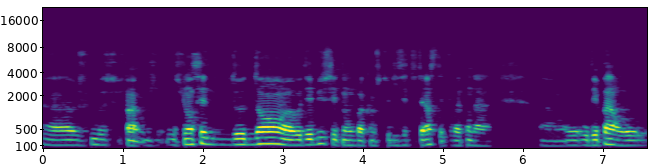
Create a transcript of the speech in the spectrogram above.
euh, je me suis, lancé dedans euh, au début. C'est donc, bah, comme je te disais tout à l'heure, c'était pour répondre à, à- au, départ aux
